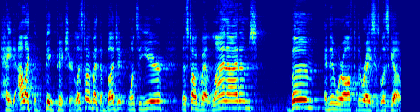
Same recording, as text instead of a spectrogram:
Hate it. I like the big picture. Let's talk about the budget once a year. Let's talk about line items. Boom, and then we're off to the races. Let's go.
